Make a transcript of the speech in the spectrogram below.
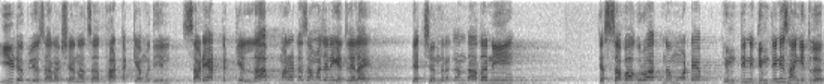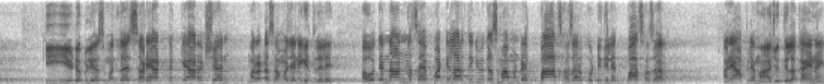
E W S आरक्षणाचा दहा टक्क्यामधील साडेआठ टक्के लाभ मराठा समाजाने घेतलेला आहे. त्या चंद्रकांत दादांनी त्या सभागृहातनं मोठ्या हिमतीने दिमतीने सांगितलं की ई डब्ल्यू एसमधलं साडेआठ टक्के आरक्षण मराठा समाजाने घेतलेलं आहे. अहो त्यांना अण्णासाहेब पाटील आर्थिक विकास महामंडळ पाच हजार कोटी दिलेत पाच हजार. आणि आपल्या महाज्योतीला काय नाही.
